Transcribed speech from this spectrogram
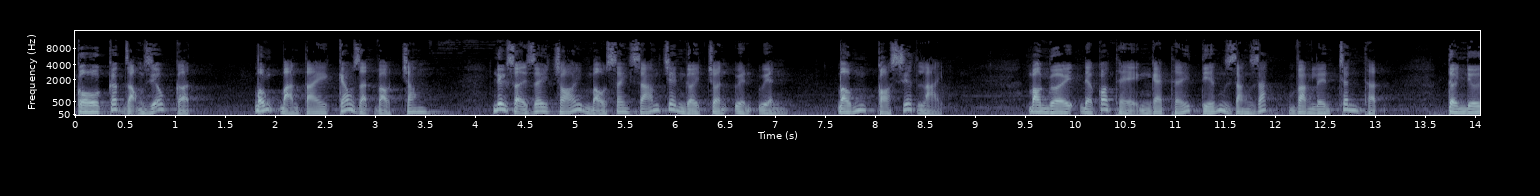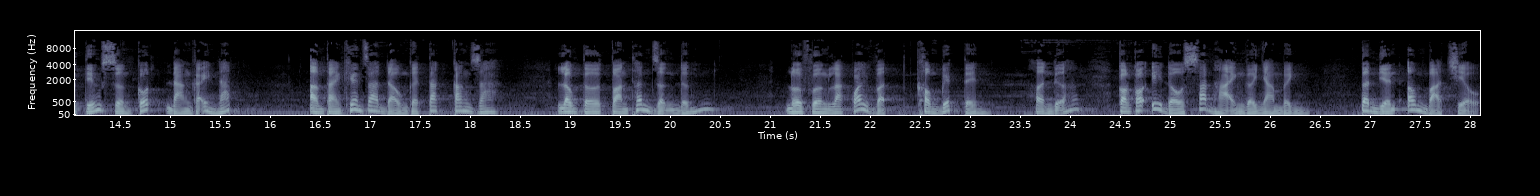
Cô cất giọng diễu cợt, Bỗng bàn tay kéo giật vào trong. Nhưng sợi dây trói màu xanh xám Trên người Trần Uyển Uyển Bỗng có xiết lại. Mọi người đều có thể nghe thấy tiếng răng rắc Vang lên chân thật Tưởng như tiếng xương cốt đang gãy nát. Âm thanh khiến ra đầu người ta căng ra Lồng tờ toàn thân dựng đứng. Đối phương là quái vật Không biết tên. Hơn nữa, còn có ý đồ sát hại người nhà mình. Tân nhiên ông bà Triệu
